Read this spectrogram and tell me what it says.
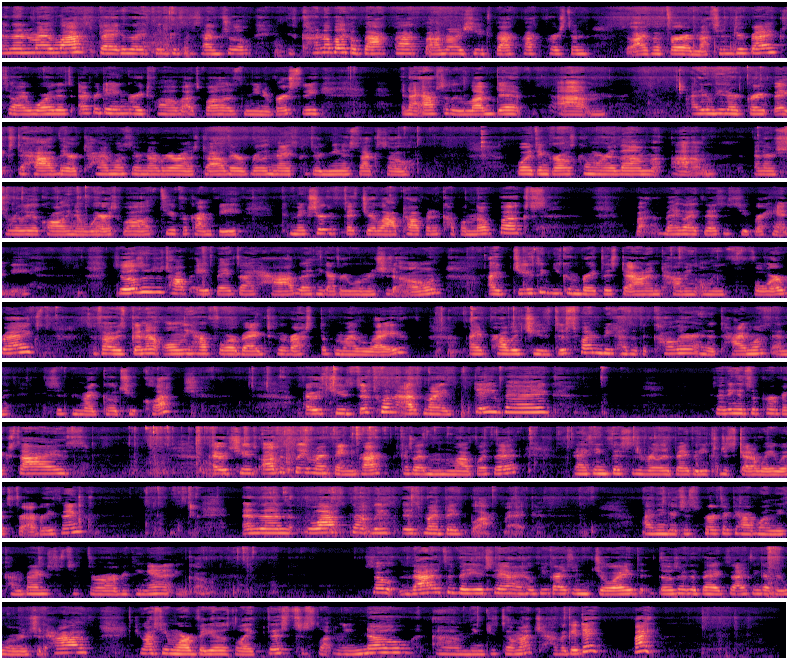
And then my last bag that I think is essential is kind of like a backpack, but I'm not a huge backpack person, so I prefer a messenger bag. So I wore this every day in grade 12 as well as in university, and I absolutely loved it. Um, I think these are great bags to have. They're timeless. They're never going to run out of style. They're really nice because they're unisex, so boys and girls can wear them. Um, and they're just really good quality and wear as well. Super comfy. Can make sure to fit your laptop and a couple notebooks. But a bag like this is super handy. So those are the top eight bags I have that I think every woman should own. I do think you can break this down into having only four bags. So if I was gonna only have four bags for the rest of my life, I'd probably choose this one because of the color and the timeless and this would be my go-to clutch. I would choose this one as my day bag I think it's the perfect size. I would choose obviously my fanny pack because I'm in love with it. And I think this is really big that you can just get away with for everything. And then last but not least is my big black bag. I think it's just perfect to have one of these kind of bags just to throw everything in it and go. So that is the video today. I hope you guys enjoyed. Those are the bags that I think every woman should have. If you want to see more videos like this, just let me know. Um, thank you so much. Have a good day. Bye.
